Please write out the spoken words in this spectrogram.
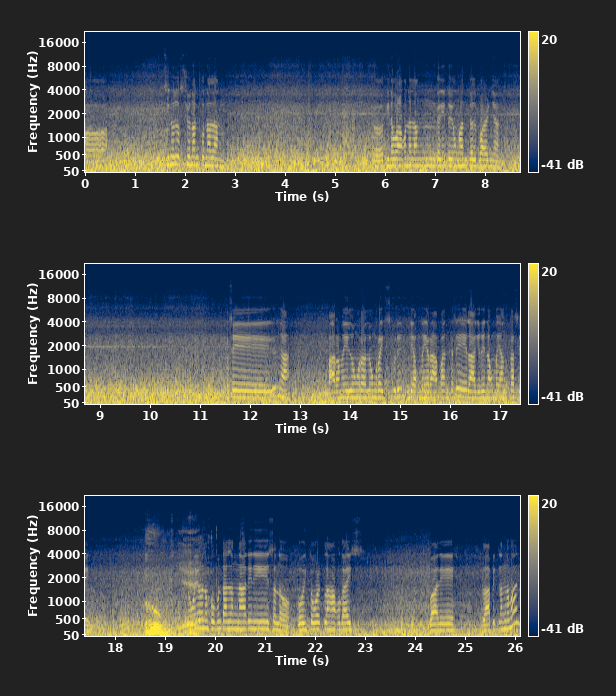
Uh, sinolusyonan ko na lang. Uh, ginawa ko na lang ganito yung handlebar niya kasi yun nga para may long, long rides ko din hindi ako mahirapan kasi lagi rin ako may angkas eh oh, so ngayon ang pupuntahan lang natin is ano going to work lang ako guys. Bali lapit lang naman.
